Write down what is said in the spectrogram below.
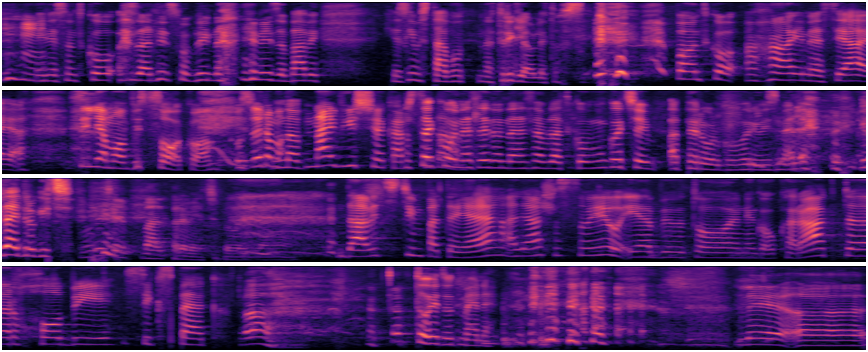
Uh -huh. In jaz sem tako, zadnjič smo bili na eni zabavi, jaz grem s tabo na Triglav letos. pa on tako, aha, Ines, ja, ja. Ciljamo visoko, oziroma Na- no, najvišje, kar se Tako, da. naslednji dan sem bila tako, mogoče aperol govoril iz mene. Kdaj drugič? Mogoče je malo preveč povedano. David, s čim pa te je Aljaš osvojil? Je bil to njegov karakter, hobi, six-pack? Ah, To je tudi mene. ne, uh,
